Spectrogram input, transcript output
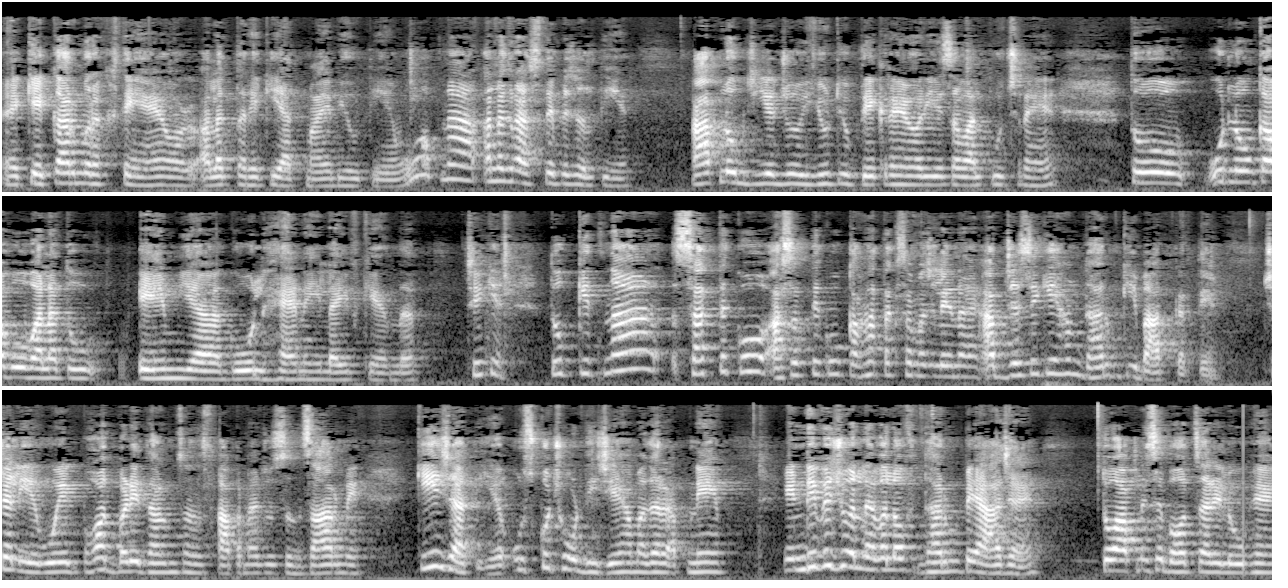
के कर्म रखते हैं और अलग तरह की आत्माएँ भी होती हैं, वो अपना अलग रास्ते पे चलती हैं। आप लोग ये जो यूट्यूब देख रहे हैं और ये सवाल पूछ रहे हैं तो उन लोगों का वो वाला तो एम या गोल है नहीं लाइफ के अंदर, ठीक है? तो कितना सत्य को, असत्य को कहाँ तक समझ लेना है? अब जैसे कि हम धर्म की बात करते हैं, चलिए वो एक बहुत बड़े धर्म संस्थापना जो संसार में की जाती है, उसको छोड़ दीजिए। हम अगर अपने इंडिविजुअल लेवल ऑफ़ धर्म पे आ जाएँ तो आप में से बहुत सारे लोग हैं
